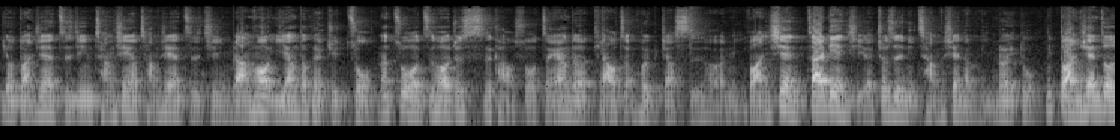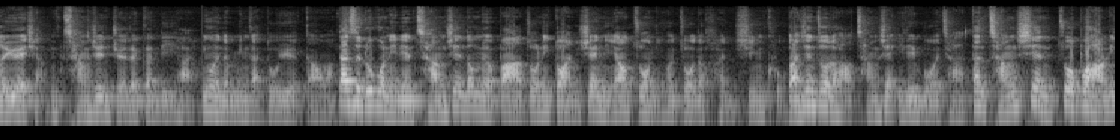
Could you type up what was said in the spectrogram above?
有短线的资金，长线有长线的资金，然后一样都可以去做。那做了之后，就思考说怎样的调整会比较适合你。短线在练习的就是你长线的敏锐度，你短线做的越强，你长线绝对更厉害，因为你的敏感度越高嘛。但是如果你连长线都没有办法做，你短线你要做，你会做的很辛苦。短线做得好，长线一定不会差，但长线做不好，你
